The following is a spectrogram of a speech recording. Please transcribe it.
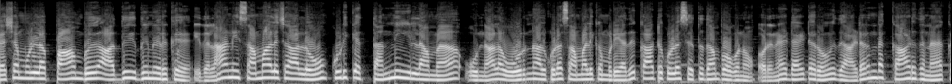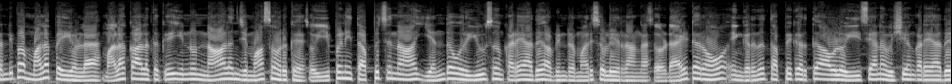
விஷமுள்ள பாம்பு அது இதுன்னு இருக்கு. இதெல்லாம் நீ சமாளிச்சாலும் குடிக்க தண்ணி இல்லாம என்னால ஒரு நாள் கூட சமாளிக்க முடியாது. காட்டுக்குள்ள செத்து தான் போகணும். உடனே டைட்டரும் இது அடர்ந்த காடு தானே. கண்டிப்பா மழை பெய்யும்ல. மழை காலத்துக்கு இன்னும் நாலஞ்சு மாசம் இருக்கு. சோ இப்போ நீ தப்பிச்சுனா எந்த ஒரு யூஸும் கிடையாது அப்படின்ற மாதிரி சொல்லிடுறாங்க. சோ டைட்டரும் இங்க இருந்து தப்பிக்கிறது அவ்வளவு ஈஸியான விஷயம் கிடையாது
